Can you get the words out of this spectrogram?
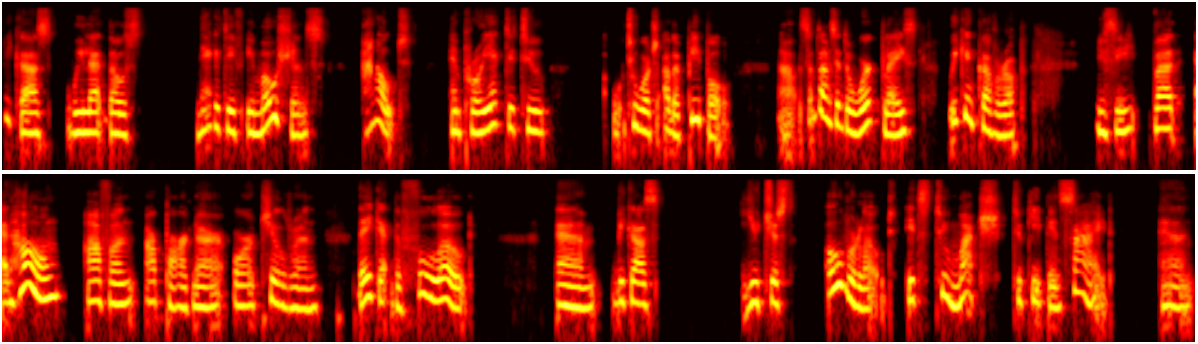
because we let those negative emotions out and project it to towards other people. Now, sometimes at the workplace, we can cover up, you see, but at home, often our partner or children, they get the full load um, because you just overload. It's too much to keep inside, and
